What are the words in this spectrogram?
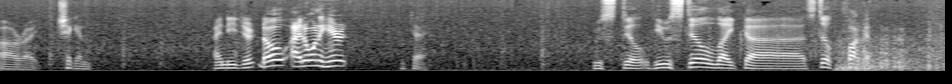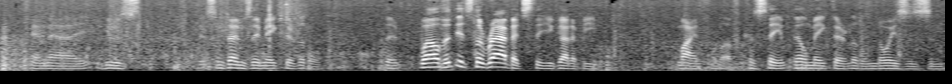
All right, chicken. I need your. No, I don't want to hear it. Okay. He was still. He was still like uh, still clucking, and uh, he was. Sometimes they make their little. Their, well, it's the rabbits that you got to be mindful of because they they'll make their little noises and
